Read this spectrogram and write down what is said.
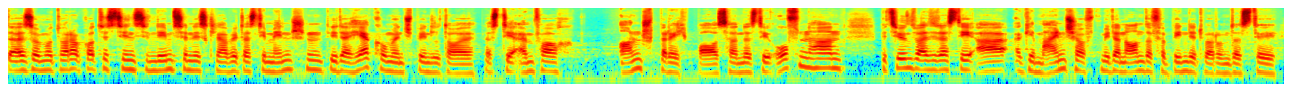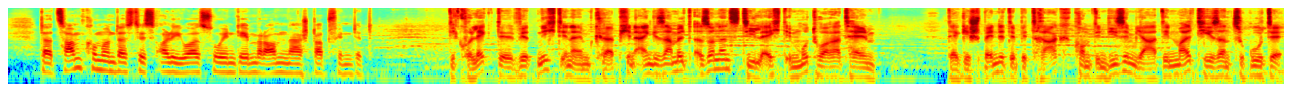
Also Motorradgottesdienst in dem Sinne ist, glaube ich, dass die Menschen, die daherkommen in Spindeltal, dass die einfach ansprechbar sind, dass die offen haben, beziehungsweise dass die auch eine Gemeinschaft miteinander verbindet, warum dass die da zusammenkommen und dass das alle Jahr so in dem Rahmen auch stattfindet. Die Kollekte wird nicht in einem Körbchen eingesammelt, sondern stilecht im Motorradhelm. Der gespendete Betrag kommt in diesem Jahr den Maltesern zugute.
